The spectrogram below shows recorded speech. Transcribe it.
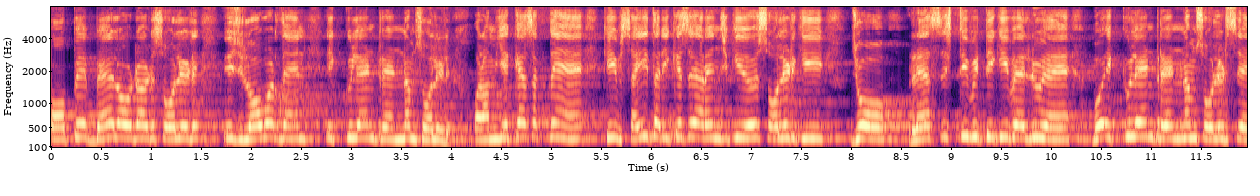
of a well ordered solid is lower than equivalent random solid और हम ये कह सकते हैं कि सही तरीके से अरेंज किए हुए सॉलिड की जो रेसिस्टिविटी की वैल्यू है, वो इक्विलेंट रैंडम सॉलिड से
